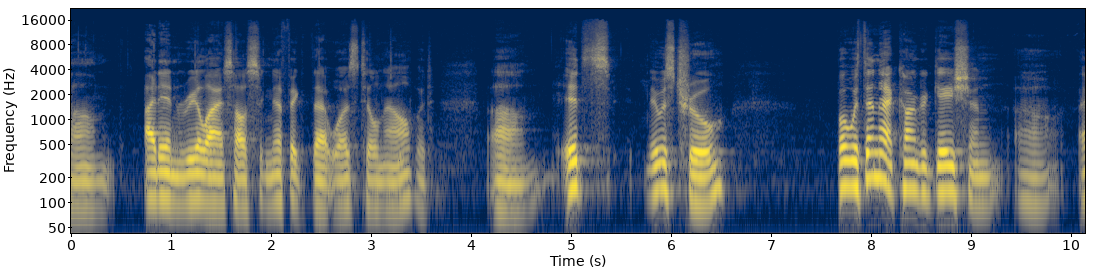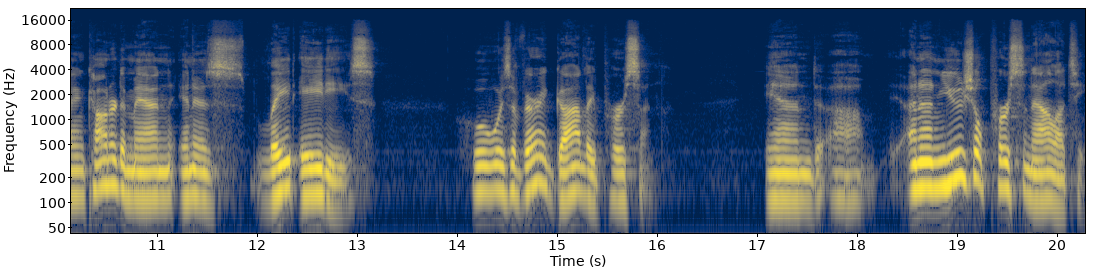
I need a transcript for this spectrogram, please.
Um, I didn't realize how significant that was till now, but um, it's, it was true. But within that congregation, I encountered a man in his late 80s who was a very godly person and um, an unusual personality.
